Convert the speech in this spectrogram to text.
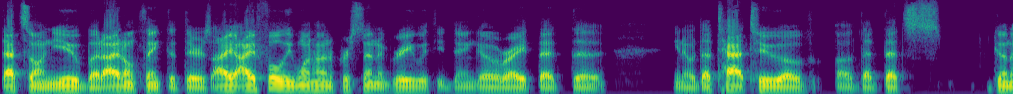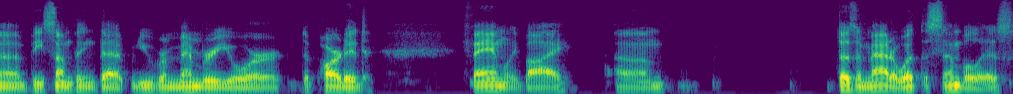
that's on you, but I don't think that there's. I I fully 100% agree with you, Dingo. Right that the you know the tattoo of uh, that that's gonna be something that you remember your departed family by. Um, doesn't matter what the symbol is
